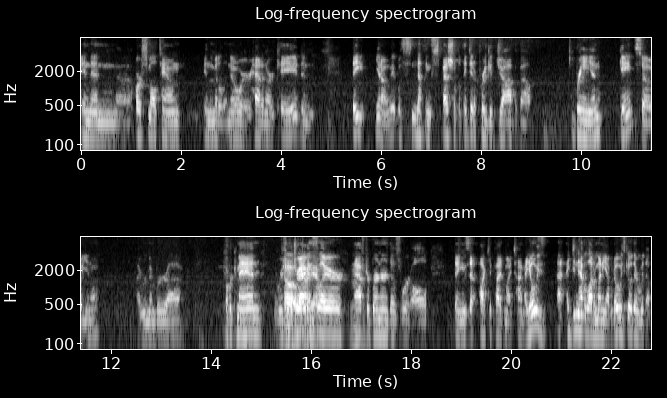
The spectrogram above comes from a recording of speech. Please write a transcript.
and then uh, our small town in the middle of nowhere had an arcade, and they, you know, it was nothing special, but they did a pretty good job about bringing in games. So, you know, I remember uh, Cobra Command, original Oh, yeah, Dragon yeah. Slayer, Mhm. Afterburner. Those were all things that occupied my time. I always, I didn't have a lot of money. I would always go there with a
